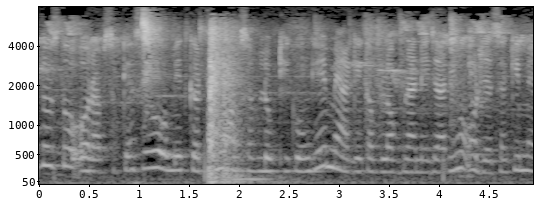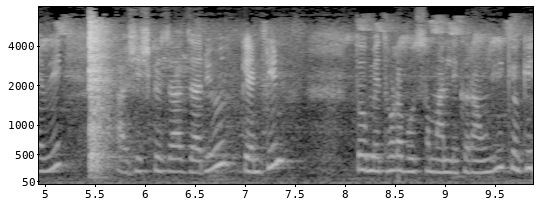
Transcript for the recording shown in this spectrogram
दोस्तों, और आप सब कैसे हो? उम्मीद करती हूँ आप सब लोग ठीक होंगे। मैं आगे का ब्लॉग बनाने जा रही हूँ, और जैसा कि मैं भी आशीष के साथ जा रही हूँ कैंटीन तो मैं थोड़ा बहुत सामान लेकर आऊँगी, क्योंकि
